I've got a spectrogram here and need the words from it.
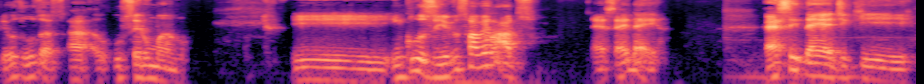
Deus usa a, o ser humano. E inclusive os favelados. Essa é a ideia. Essa ideia de que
